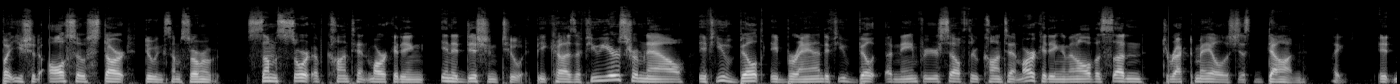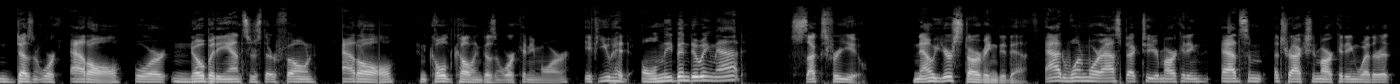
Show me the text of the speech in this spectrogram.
but you should also start doing some sort of some sort of content marketing in addition to it. Because a few years from now, if you've built a brand, if you've built a name for yourself through content marketing, and then all of a sudden direct mail is just done, like it doesn't work at all, or nobody answers their phone at all, and cold calling doesn't work anymore. If you had only been doing that, sucks for you. Now you're starving to death. Add one more aspect to your marketing. Add some attraction marketing, whether it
